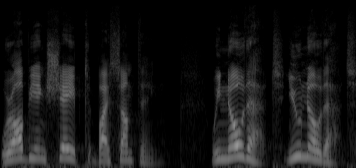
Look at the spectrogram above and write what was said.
We're all being shaped by something. We know that. You know that.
